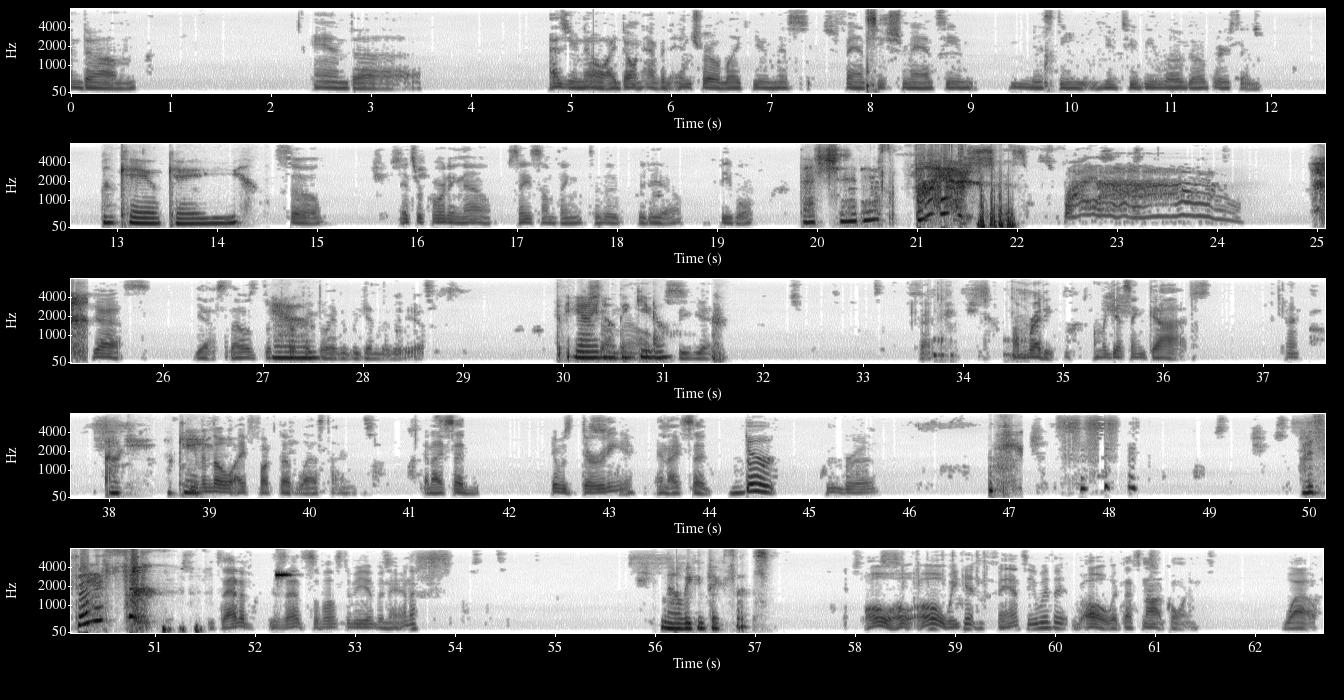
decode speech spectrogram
And, um, and, uh, as you know, I don't have an intro like you, Miss Fancy Schmancy Misty YouTubey logo person. Okay, okay. So, it's recording now. Say something to the video, people. That shit is fire! Shit is fire! Yes. Yes, that was the Yeah. perfect way to begin the video. Yeah, I know, thank you. Begin. Okay. I'm ready. I'm a guessing God. Okay, okay. Even though I fucked up last time. And I said it was dirty, and I said dirt, bruh. What is this? Is that a is that supposed to be a banana? no, we can fix this. Oh, oh, oh, we getting fancy with it? Oh, that's not corn. Wow.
